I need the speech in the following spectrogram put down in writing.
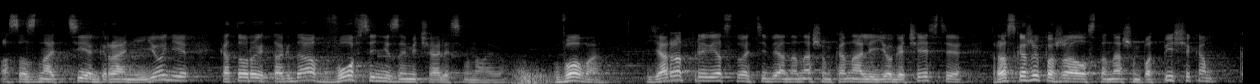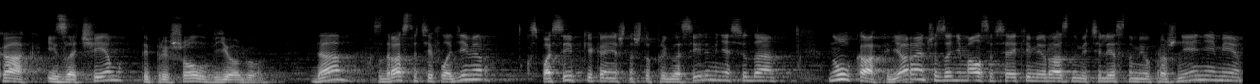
осознать те грани йоги, которые тогда вовсе не замечались мною. Вова, я рад приветствовать тебя на нашем канале Йога Чести. Расскажи, пожалуйста, нашим подписчикам, как и зачем ты пришел в йогу. Да, здравствуйте, Владимир. Спасибо, конечно, что пригласили меня сюда. Ну как, я раньше занимался всякими разными телесными упражнениями,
